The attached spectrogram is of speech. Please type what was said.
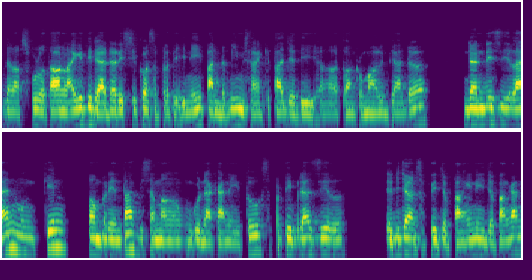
dalam 10 tahun lagi tidak ada risiko seperti ini pandemi misalnya kita jadi uh, tuan rumah olimpiade. Dan di sisi lain mungkin pemerintah bisa menggunakan itu seperti Brazil. Jadi jangan seperti Jepang ini Jepang kan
